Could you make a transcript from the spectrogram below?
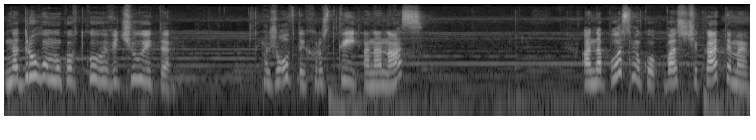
На другому ковтку ви відчуєте жовтий хрусткий ананас, а на посмаку вас чекатиме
